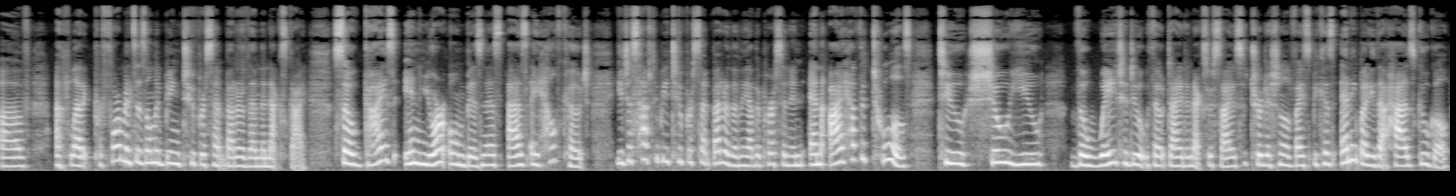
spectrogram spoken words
of athletic performance is only being 2% better than the next guy. So, guys, in your own business as a health coach, you just have to be 2% better than the other person. And, and I have the tools to show you the way to do it without diet and exercise, traditional advice, because anybody that has Google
